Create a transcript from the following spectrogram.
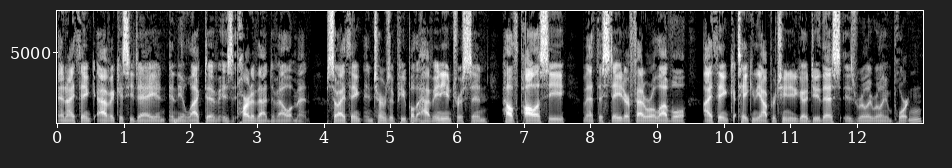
And I think Advocacy Day and, and the elective is part of that development. So I think in terms of people that have any interest in health policy, at the state or federal level, I think taking the opportunity to go do this is really, really important.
